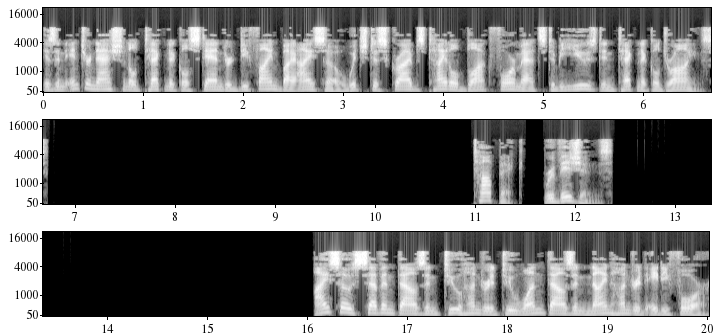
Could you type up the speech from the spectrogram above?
is an international technical standard defined by ISO which describes title block formats to be used in technical drawings. Revisions ISO 7200-1984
